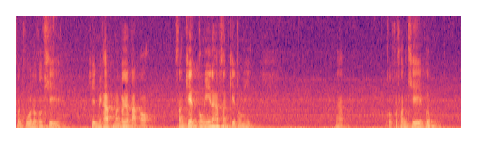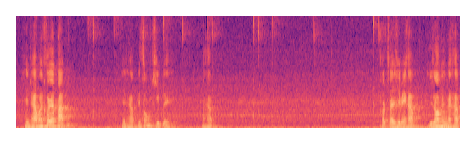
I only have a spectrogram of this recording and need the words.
คอนโทรลแล้วก็ K เห็นไหมครับ มันก็จะตัดออกสังเกตตรงนี้นะครับ สังเกตตรงนี้นะครับกดคอนโทรล K ปุ๊บเห็นครับมันก็จะตัดเห็นครับเป็นสองคลิปเลยนะครับ เข้าใจใช่ไหมครับ อีกรอบหนึ่งนะครับ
